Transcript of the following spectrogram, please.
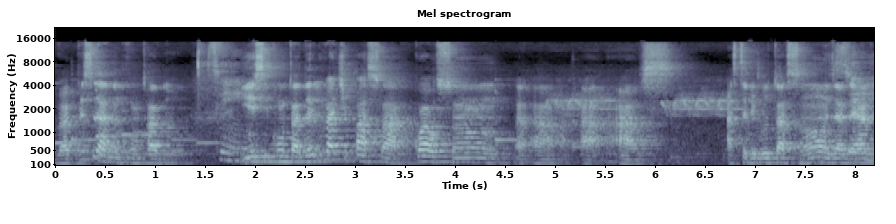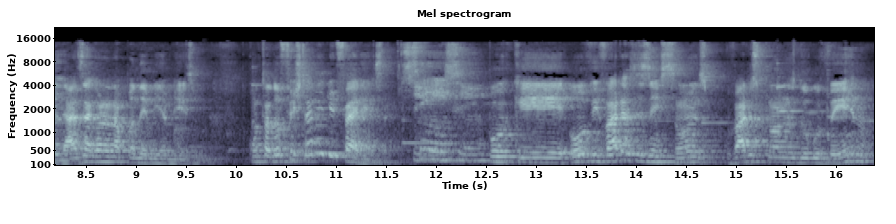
Vai precisar de um contador. Sim. E esse contador ele vai te passar quais são a- a- a- as, as tributações, as Sim. realidades agora na pandemia mesmo. O contador fez toda a diferença, Sim, Sim. sim. porque houve várias isenções, vários planos do governo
